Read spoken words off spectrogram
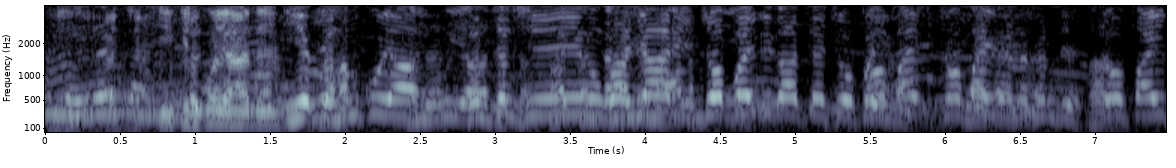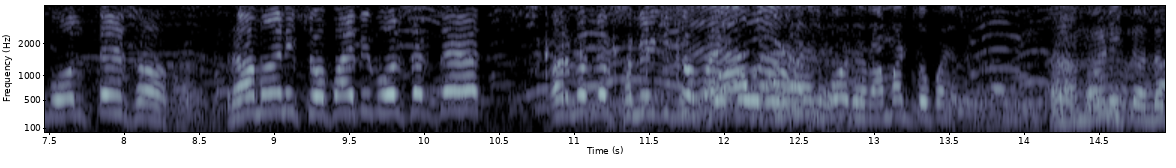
अच्छा ये किनको याद है? ये हमको याद है। कंचन सिंह बाजारी चौपाई भी गाते हैं चौपाई चौपाई चौपाई बोलते हैं साहब रामानी चौपाई भी बोल सकते हैं और मतलब समय की चौपाई हैं। और रामायण चौपाई अलग है। रामायणी तो अलग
